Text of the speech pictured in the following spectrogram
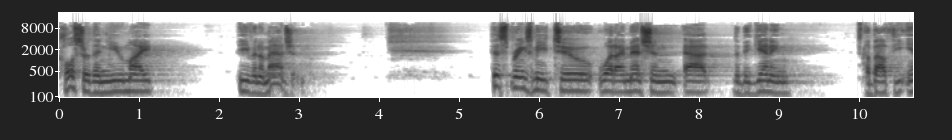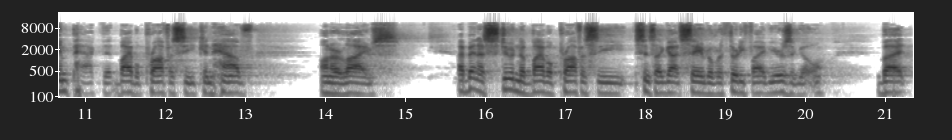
Closer than you might even imagine. This brings me to what I mentioned at the beginning about the impact that Bible prophecy can have on our lives. I've been a student of Bible prophecy since I got saved over 35 years ago, but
